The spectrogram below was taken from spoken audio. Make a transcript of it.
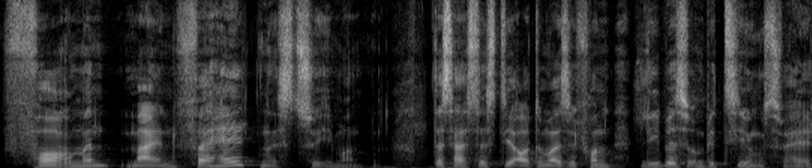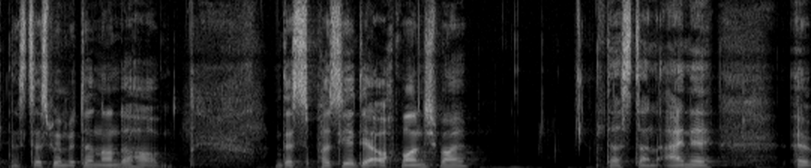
formen mein Verhältnis zu jemandem. Das heißt, das ist die Art und Weise von Liebes- und Beziehungsverhältnis, das wir miteinander haben. Und das passiert ja auch manchmal, dass dann eine, äh,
